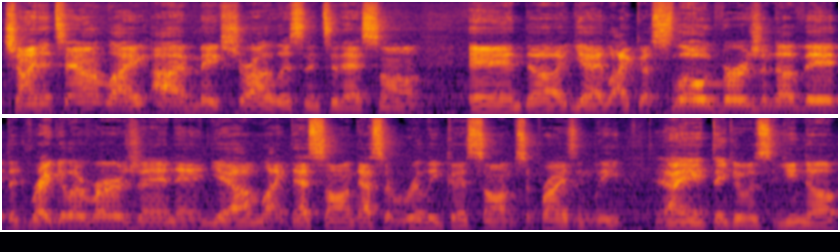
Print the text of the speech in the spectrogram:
Chinatown, like I make sure I listen to that song and uh, yeah, like a slowed version of it, the regular version, and yeah, I'm like that song. That's a really good song, surprisingly. And I didn't think it was, you know,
